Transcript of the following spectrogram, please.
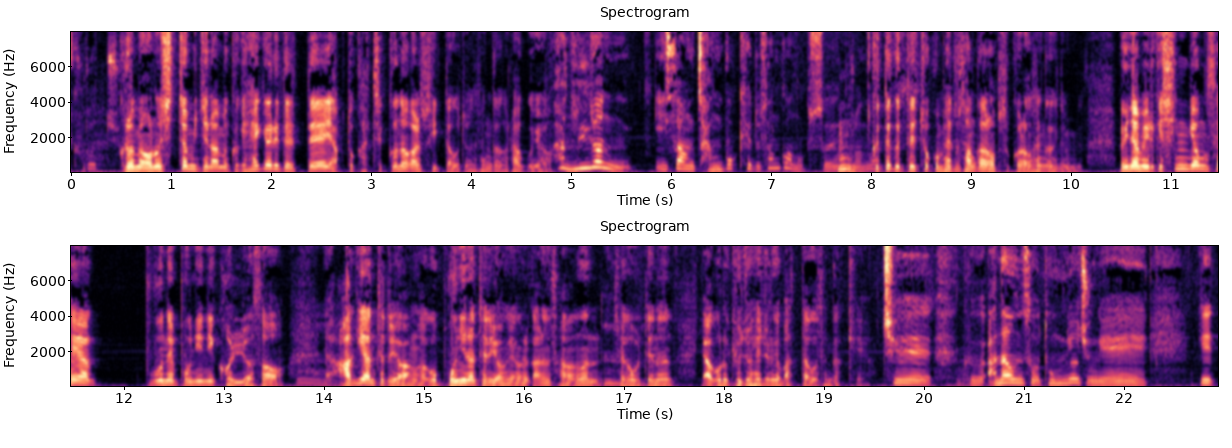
그렇죠. 그러면 어느 시점이 지나면 그게 해결이 될 때 약도 같이 끊어갈 수 있다고 저는 생각을 하고요. 한 1년 이상 장복해도 상관없어요. 음, 그러면 그때 그때 조금 해도 상관없을 거라고 생각이 듭니다. 왜냐하면 이렇게 신경쇠약 부분에 본인이 걸려서 음. 아기한테도 영향하고 본인한테도 영향을 가는 상황은 제가 볼 때는 약으로 교정해 주는 게 맞다고 생각해요. 제 그 아나운서 동료 중에 이게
